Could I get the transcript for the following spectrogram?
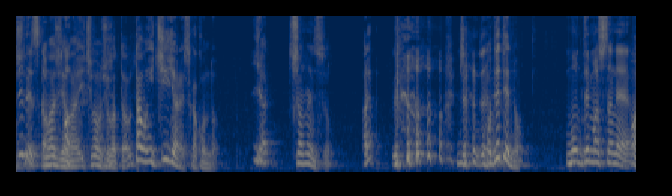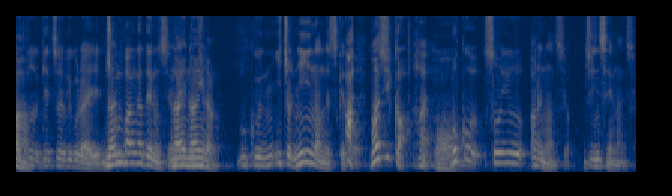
信でですか？マジで一番面白かった。多分1位じゃないですか今度。いやじゃないんですよ。あれ？じゃ出てんの？もう出ましたね、はいほんと月曜日ぐらい。順番が出るんですよね。何何位なの？僕一応2位なんですけど。あマジか。はい、僕そういうあれなんですよ。人生なんですよ。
